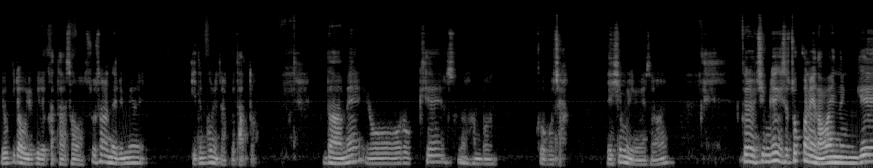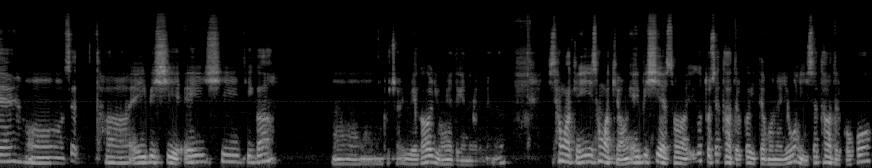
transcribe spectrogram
여기라고 여기를 같아서 수선을 내리면 이등분이 될 거다 또. 그 다음에 요렇게 선을 한번 그어보자. 내심을 이용해서. 그럼 지금 여기서 조건에 나와 있는 게 어, 세타 ABC ACD가 음, 그렇죠. 외곽을 이용해야 되겠네 그러면은. 삼각형 이 삼각형 ABC에서 이것도 세타가 될 거기 때문에 요거는 2세타가 될 거고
